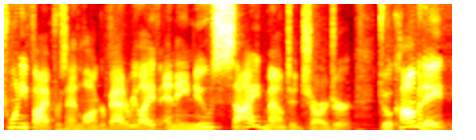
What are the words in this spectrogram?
25% longer battery life, and a new side-mounted charger to accommodate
